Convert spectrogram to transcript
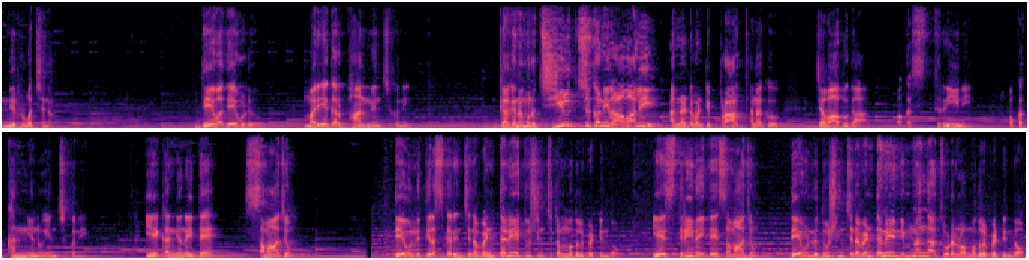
నిర్వచనం. దేవదేవుడు మరియ గర్భాన్ని ఎంచుకుని గగనమును చీల్చుకొని రావాలి అన్నటువంటి ప్రార్థనకు జవాబుగా ఒక స్త్రీని ఒక కన్యను ఎంచుకొని ఏ కన్యనైతే సమాజం దేవుణ్ణి తిరస్కరించిన వెంటనే దూషించటం మొదలుపెట్టిందో? ఏ స్త్రీనైతే సమాజం దేవుణ్ణి దూషించిన వెంటనే నిమ్నంగా చూడడం మొదలుపెట్టిందో?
